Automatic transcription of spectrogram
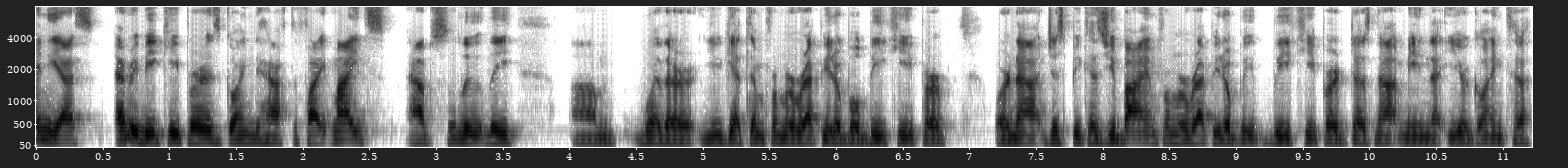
And yes, every beekeeper is going to have to fight mites, absolutely um, whether you get them from a reputable beekeeper or not. Just because you buy them from a reputable beekeeper does not mean that you're going to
